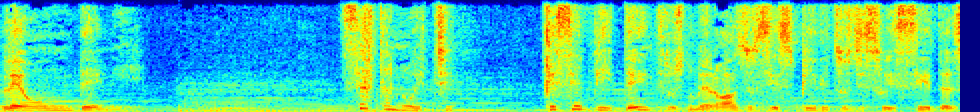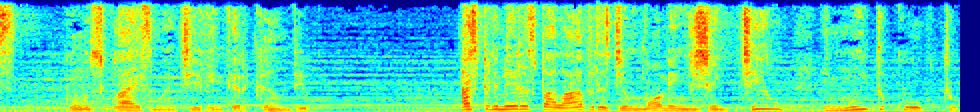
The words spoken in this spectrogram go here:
Leon Denis. Certa noite, recebi dentre os numerosos espíritos de suicidas com os quais mantive intercâmbio as primeiras palavras de um homem gentil e muito culto,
